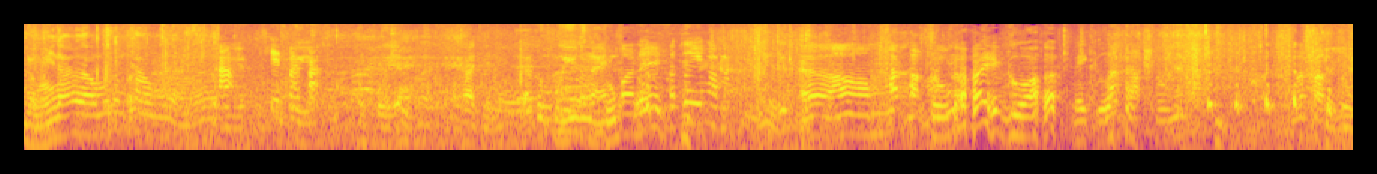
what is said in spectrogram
อย่างนี้นะเราไม่ต้องเข้าขนาดนั้นอะเขียนไปปะถ้าเห็นแล้วตุ้งปุ๋ยตรงไหนถุงก่อนดิเอาตัวเองออกมาเออเอามัดผักถุงไม่กลัวไม่กลัวมัดผักถุงมัดผักถุง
